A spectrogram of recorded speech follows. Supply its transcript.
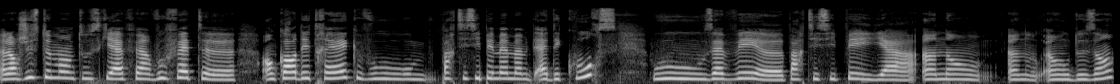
Alors justement, tout ce qu'il y a à faire, vous faites euh, encore des treks, vous participez même à, à des courses, vous avez euh, participé il y a un an, un, un ou deux ans,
